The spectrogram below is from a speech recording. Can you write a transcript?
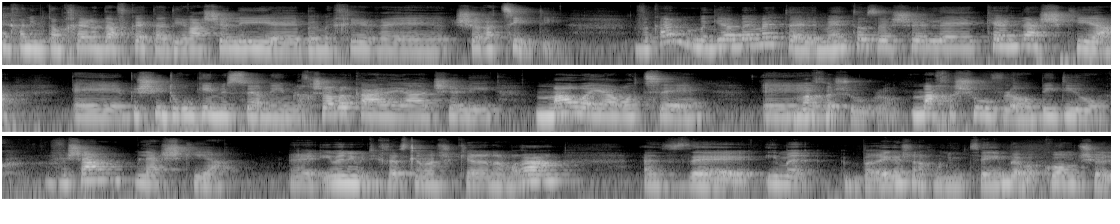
איך אני מתמחרת דווקא את הדירה שלי אה, במחיר אה, שרציתי. וכאן מגיע באמת האלמנט הזה של אה, כן להשקיע אה, בשדרוגים מסוימים, לחשוב על קהל היעד שלי, מה הוא היה רוצה. אה, מה חשוב לו? מה חשוב לו, בדיוק. ושם להשקיע. אה, אם אני מתייחסת למה שקרן אמרה, אז אה, אם, ברגע שאנחנו נמצאים במקום של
